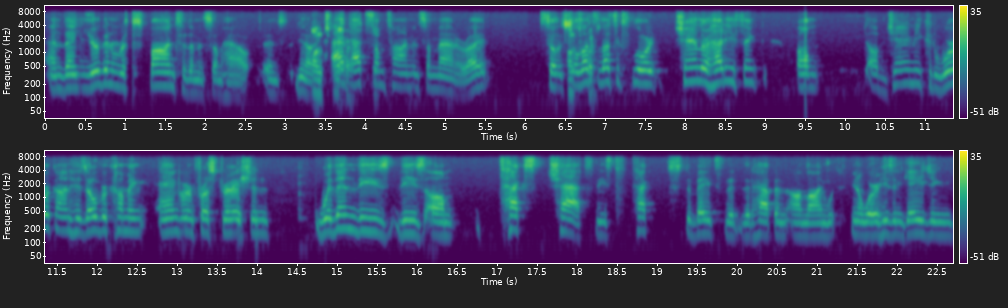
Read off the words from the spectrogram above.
and then you're going to respond to them in somehow, and you know, at, at some time in some manner, right? So, so On let's Twitter. let's explore. Chandler, how do you think um, uh, Jamie could work on his overcoming anger and frustration within these these um, text chats, these text debates that, that happen online? You know, where he's engaging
